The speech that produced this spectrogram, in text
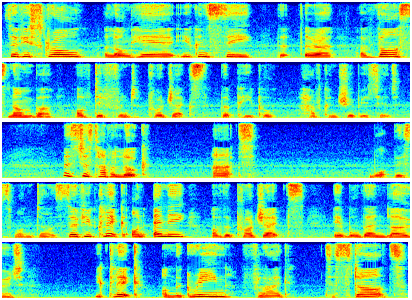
So if you scroll along here, you can see that there are a vast number of different projects that people have contributed. Let's just have a look at what this one does. So if you click on any of the projects, it will then load. You click on the green flag to start.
